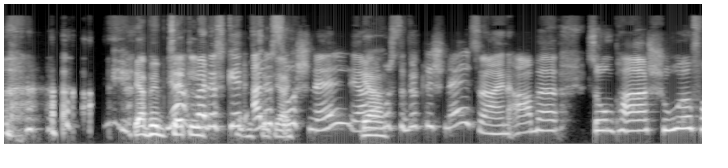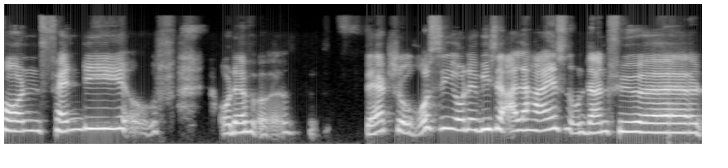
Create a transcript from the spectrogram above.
Ja, mit dem Ja, Zettel. weil das da geht alles so schnell. Ja, Ja. da musst du wirklich schnell sein. Aber so ein paar Schuhe von Fendi oder äh, Sergio Rossi oder wie sie alle heißen und dann für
